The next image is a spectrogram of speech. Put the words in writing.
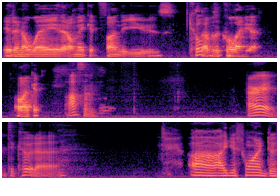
it in a way that'll make it fun to use. Cool. So that was a cool idea. I like it. Awesome. All right, Dakota. Uh, I just wanted to,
